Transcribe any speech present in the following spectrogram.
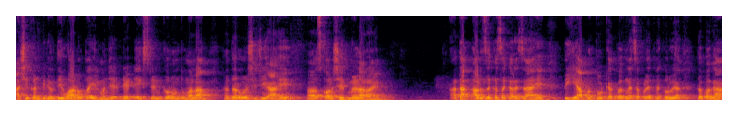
अशी कंटिन्यू ती वाढवता येईल. म्हणजे डेट एक्सटेंड करून तुम्हाला दरवर्षी जी आहे स्कॉलरशिप मिळणार आहे. आता अर्ज कसा करायचा आहे तेही आपण थोडक्यात बघण्याचा प्रयत्न करूया तर बघा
